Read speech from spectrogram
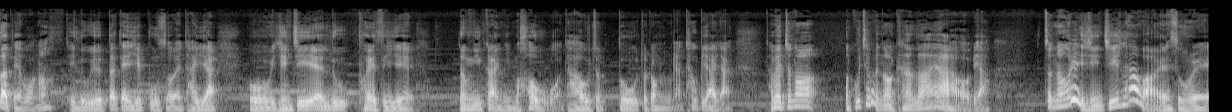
တတ်တယ်ပေါ့နော်ဒီလူတွေကိုတတ်တယ်ရစ်ပူဆိုရဲဒါကြီးကဟိုရင်ကျေးရဲ့လူဖွဲ့စည်းရဲ့လုံကြီးကိုင်ကြီးမဟုတ်ဘူးပေါ့ဒါကိုတိုးတော်တော်များများထောက်ပြရတယ်ဒါပေမဲ့ကျွန်တော်အခုချက်ပဲတော့ခံစားရရောဗျာကျွန်တော်ရဲ့ရင်ကျေးလာပါရဲ့ဆိုတော့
